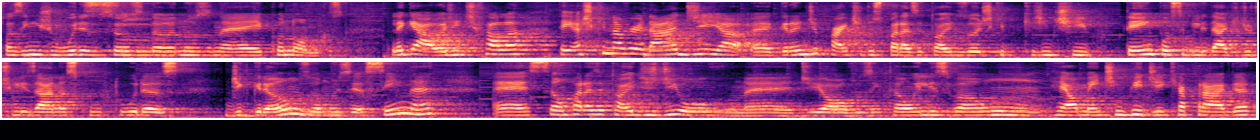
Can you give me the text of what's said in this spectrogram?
suas injúrias, os seus danos, né, econômicos. Legal, a gente fala, tem, acho que na verdade a, a é, grande parte dos parasitoides hoje que, que a gente tem possibilidade de utilizar nas culturas de grãos, vamos dizer assim, né? É, são parasitoides de ovo, né? De ovos. Então eles vão realmente impedir que a praga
